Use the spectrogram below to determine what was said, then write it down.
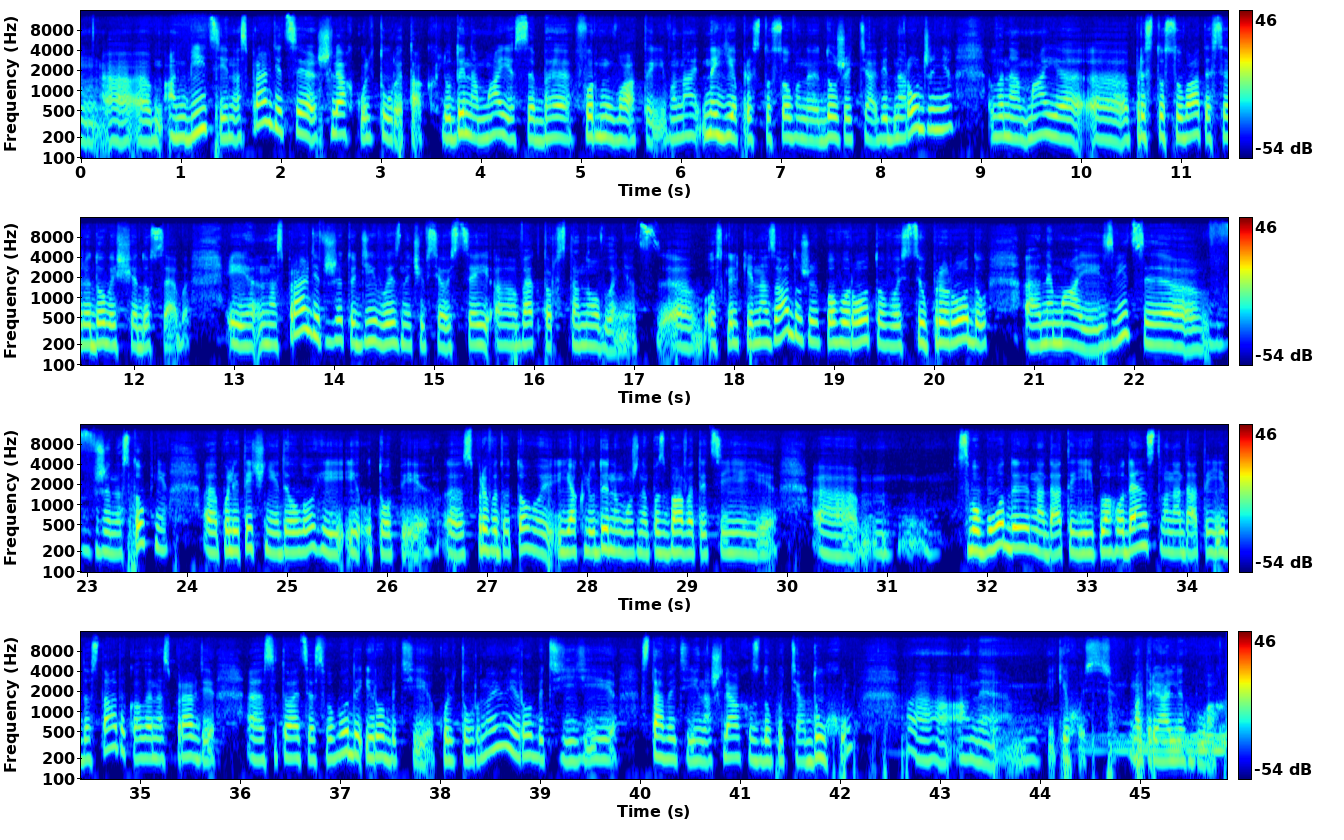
амбіції. Насправді це шлях культури. Так, людина має себе формувати, і вона не є пристосованою до життя від народження. Вона має е, пристосувати середовище до себе. І насправді вже тоді визначився ось цей е, вектор становлення, е, оскільки назад уже повороту ось цю природу е, немає. І звідси е, вже наступні е, політичні ідеології і утопії е, з приводу того, як людину можна позбавити цієї. е, Свободи, надати їй благоденство, надати їй достаток, але насправді ситуація свободи і робить її культурною, і робить її, ставить її на шлях здобуття духу, а не якихось матеріальних благ.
